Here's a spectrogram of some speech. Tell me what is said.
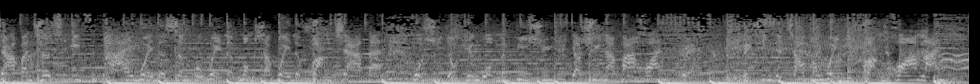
下班车是一字排为了生活为了梦想为了放假单或许有天我们必须要去那八环。北京的交通为你放花篮。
